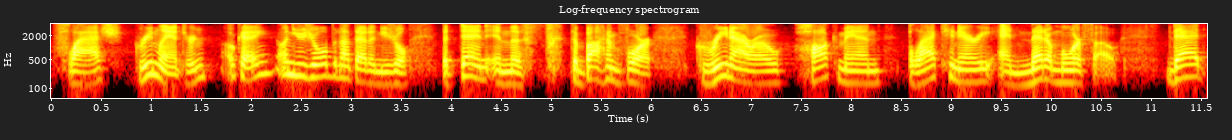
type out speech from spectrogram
Flash, Green Lantern. Okay, unusual, but not that unusual. But then in the the bottom four, Green Arrow, Hawkman, Black Canary, and Metamorpho. That,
